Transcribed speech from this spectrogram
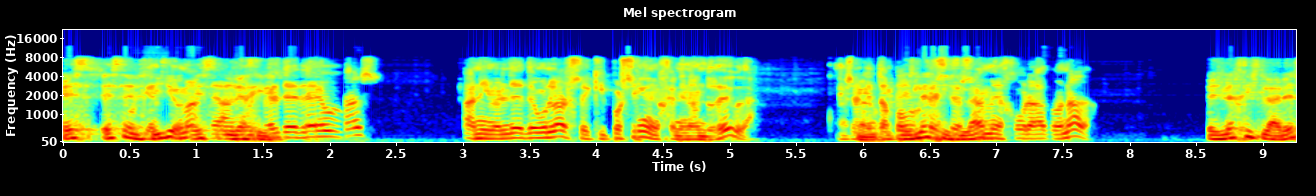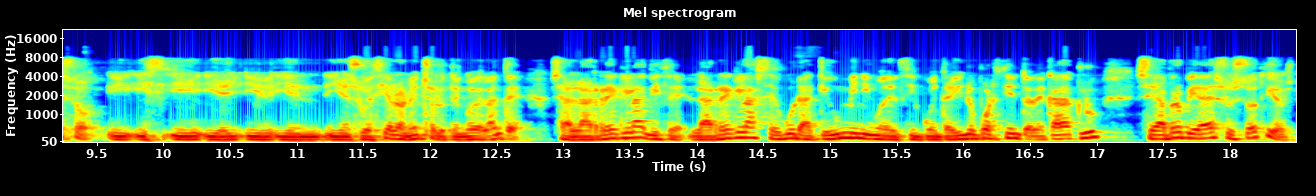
Es, es sencillo, encima, es a nivel de deudas, a nivel de deudas, los equipos siguen generando deuda. O sea Claro, que tampoco es que se ha mejorado nada. es legislar eso y, y- y- en, y en Suecia lo han hecho, lo tengo delante. O sea, la regla dice, la regla asegura que un mínimo del 51% de cada club sea propiedad de sus socios.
